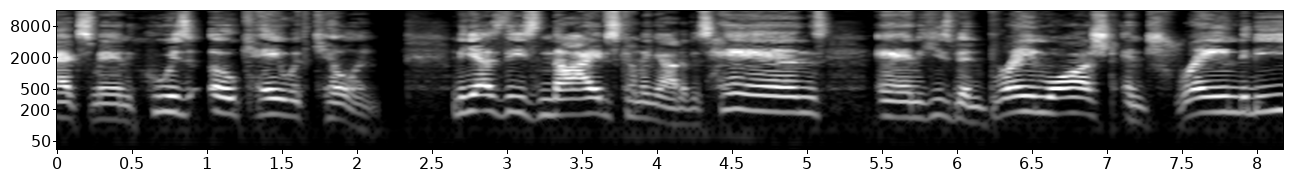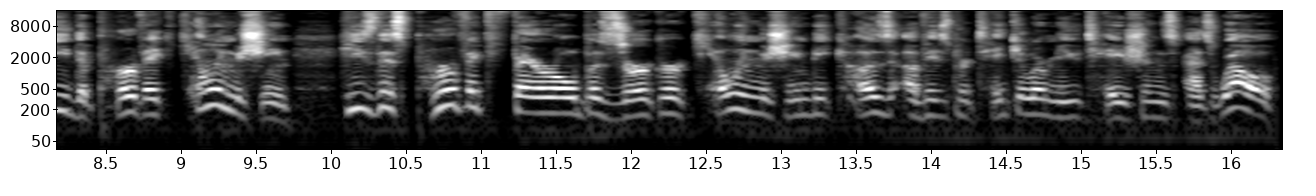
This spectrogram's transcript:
X-Man who is okay with killing. And he has these knives coming out of his hands, and he's been brainwashed and trained to be the perfect killing machine. He's this perfect feral berserker killing machine because of his particular mutations as well.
